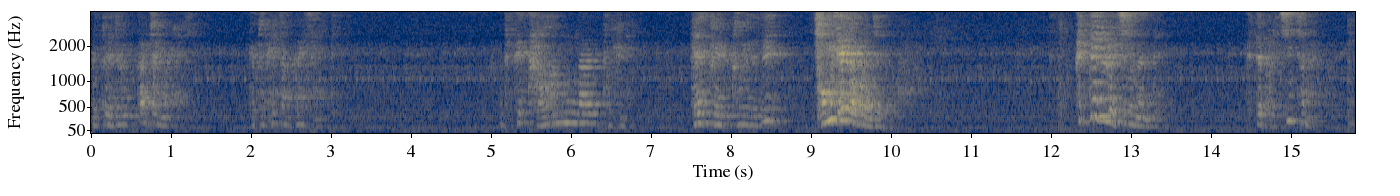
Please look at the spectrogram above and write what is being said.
그때 애들 깜짝 놀라지. 그때 회장 회장인데. 그 다음날 도중에 그, 그, 그 애들이 정세라고 거야. 그때를 놓치면 안 돼. 그때 바로 칭찬하는 거야.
